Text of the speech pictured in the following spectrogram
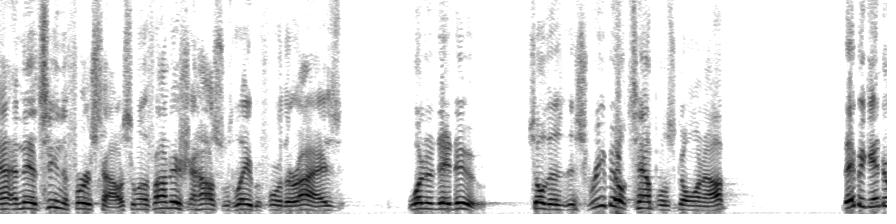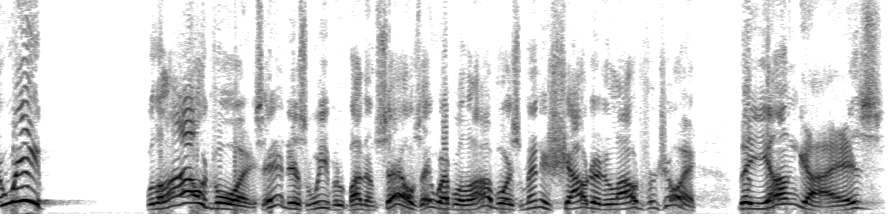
and they had seen the first house. And when the foundation house was laid before their eyes, what did they do? So this, this rebuilt temple's going up. They begin to weep with a loud voice. They didn't just weep by themselves, they wept with a loud voice. Many shouted aloud for joy. The young guys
